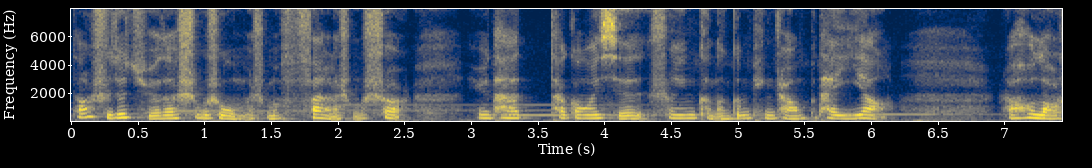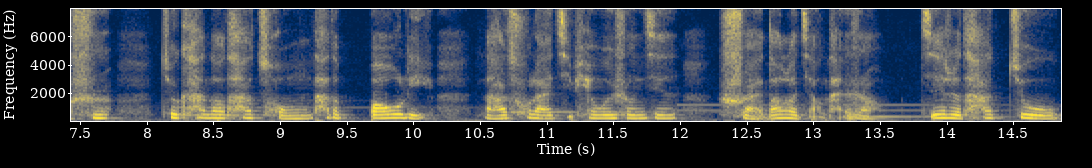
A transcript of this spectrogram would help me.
当时就觉得是不是我们什么犯了什么事儿？因为他他高跟鞋声音可能跟平常不太一样，然后老师就看到他从他的包里拿出来几片卫生巾，甩到了讲台上，接着他就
